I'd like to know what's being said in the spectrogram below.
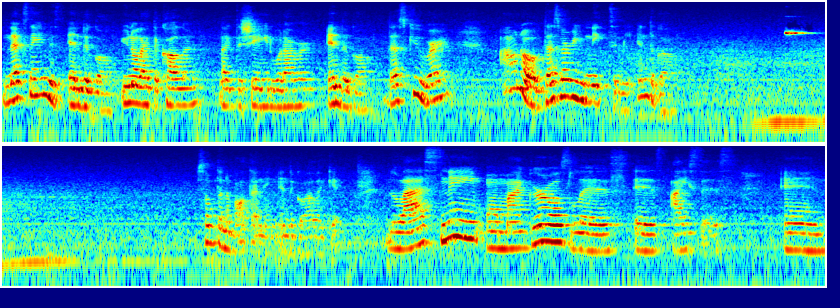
Next name is Indigo. You know, like the color, like the shade, whatever. Indigo. That's cute, right? I don't know. That's very unique to me. Indigo. Something about that name, Indigo. I like it. Last name on my girls list is Isis and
